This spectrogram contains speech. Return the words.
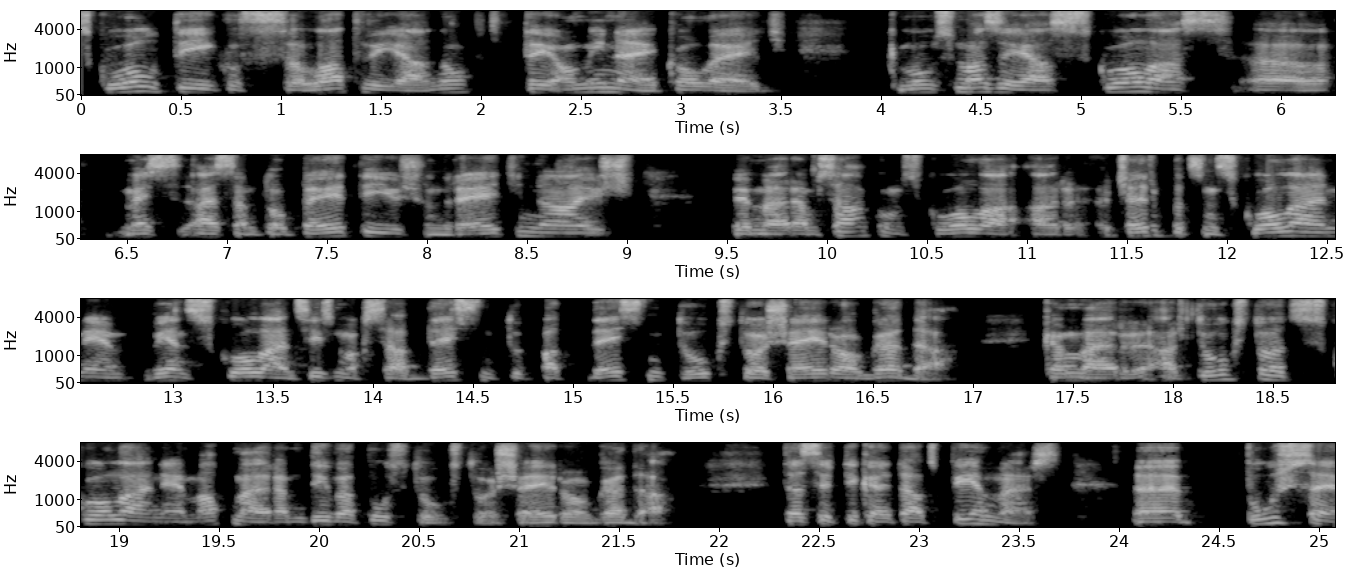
skolu tīkls Latvijā, nu, te jau minēja kolēģi, ka mums mazajās skolās uh, mēs esam to pētījuši un rēķinājuši. Piemēram, sākuma skolā ar 14 skolēniem viens skolēns izmaksā 10, pat 10 tūkstoši eiro gadā kamēr ar tūkstošu skolēniem apmēram 2,5 eiro gadā. Tas ir tikai tāds piemērs. Pusē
